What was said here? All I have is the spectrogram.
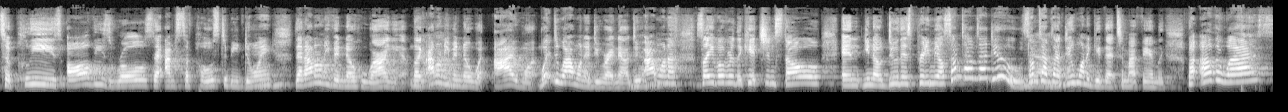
to please all these roles that I'm supposed to be doing mm-hmm. that I don't even know who I am. Like, yeah. I don't even know what I want. What do I want to do right now? Do I want to slave over the kitchen stove and, you know, do this pretty meal? Sometimes I do. Sometimes yeah. I do want to give that to my family. But otherwise,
